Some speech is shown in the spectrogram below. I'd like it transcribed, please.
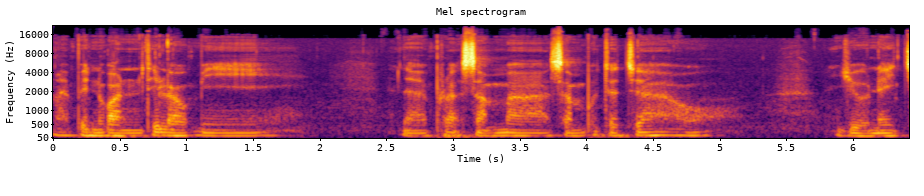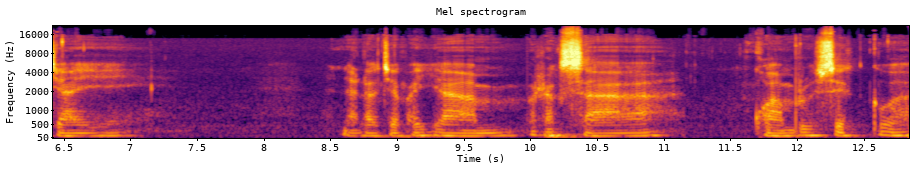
นะเป็นวันที่เรามีนะพระสัมมาสัมพุทธเจ้า อยู่ในใจนะเราจะพยายามรักษาความรู้สึกว่า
